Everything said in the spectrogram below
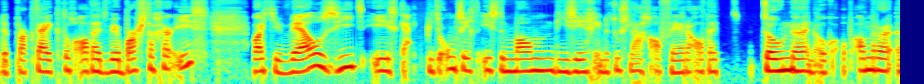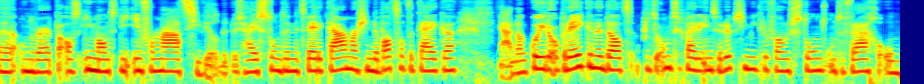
de praktijk toch altijd weer barstiger is. Wat je wel ziet is, kijk, Pieter Omtzigt is de man die zich in de toeslagenaffaire altijd toonde en ook op andere uh, onderwerpen als iemand die informatie wilde. Dus hij stond in de Tweede Kamer als je in debat zat te kijken. Ja, dan kon je erop rekenen dat Pieter Omtzigt bij de interruptiemicrofoon stond om te vragen om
